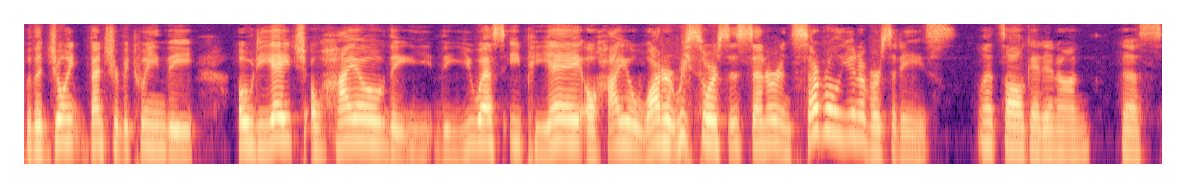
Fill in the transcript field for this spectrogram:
with a joint venture between the ODH, Ohio, the, the US EPA, Ohio Water Resources Center, and several universities. Let's all get in on this.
